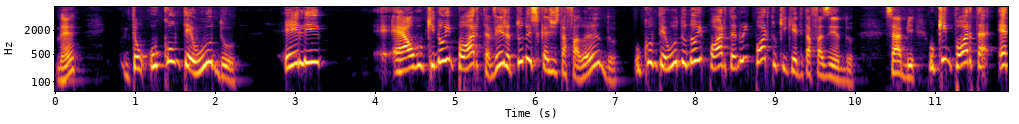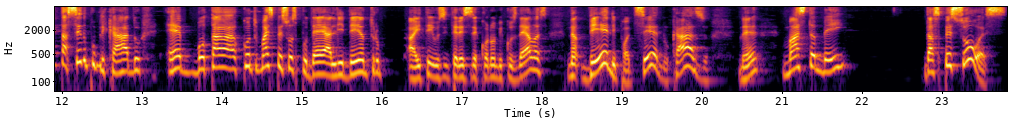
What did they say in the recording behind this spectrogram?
Né? Então, o conteúdo, ele é algo que não importa. Veja, tudo isso que a gente está falando, o conteúdo não importa. Não importa o que, que ele está fazendo, sabe? O que importa é estar sendo publicado, é botar quanto mais pessoas puder ali dentro. Aí tem os interesses econômicos delas, não, dele pode ser, no caso, né? Mas também das pessoas,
